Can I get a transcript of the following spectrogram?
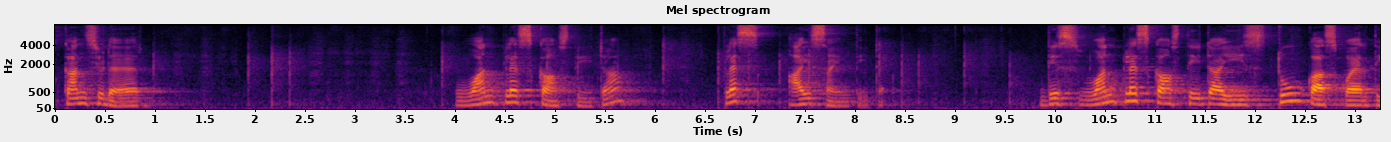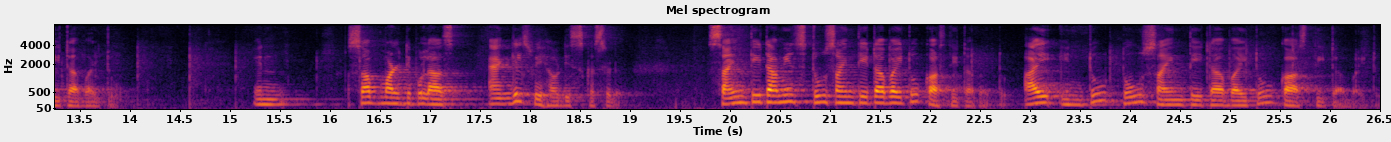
consider 1 plus cos theta plus i sin theta. This 1 plus cos theta is 2 cos square theta by 2. In submultiple as angles we have discussed. Sin theta means 2 sin theta by 2 cos theta by 2. i into 2 sin theta by 2 cos theta by 2.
